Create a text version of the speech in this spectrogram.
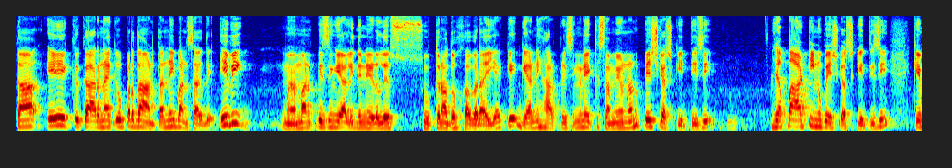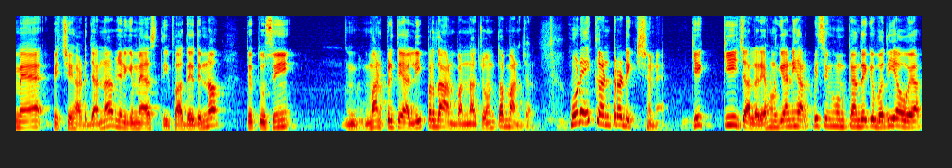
ਤਾਂ ਇਹ ਇੱਕ ਕਾਰਨ ਹੈ ਕਿ ਉਹ ਪ੍ਰਧਾਨ ਤਾਂ ਨਹੀਂ ਬਣ ਸਕਦੇ। ਇਹ ਵੀ ਮਨਪ੍ਰੀਤ ਸਿੰਘ ਵਾਲੀ ਦੇ ਨੇੜਲੇ ਸੂਤਰਾਂ ਤੋਂ ਖਬਰ ਆਈ ਹੈ ਕਿ ਗਿਆਨੀ ਹਰਪ੍ਰੀਤ ਸਿੰਘ ਨੇ ਇੱਕ ਸਮੇਂ ਉਹਨਾਂ ਨੂੰ ਪੇਸ਼ਕਸ਼ ਕੀਤੀ ਸੀ। ਜਾਂ ਪਾਰਟੀ ਨੂੰ ਪੇਸ਼ਕਸ਼ ਕੀਤੀ ਸੀ ਕਿ ਮੈਂ ਪਿੱਛੇ ਹਟ ਜਾਣਾ ਯਾਨੀ ਕਿ ਮੈਂ ਅਸਤੀਫਾ ਦੇ ਦਿੰਨਾ ਤੇ ਤੁਸੀਂ ਮਨਪ੍ਰੀਤ ਆਲੀ ਪ੍ਰਧਾਨ ਬਣਨਾ ਚਾਹੁਣ ਤਾਂ ਬਣ ਜਾਣ। ਹੁਣ ਇਹ ਕੰਟਰਡਿਕਸ਼ਨ ਹੈ ਕਿ ਕੀ ਚੱਲ ਰਿਹਾ? ਹੁਣ ਗਿਆਨੀ ਹਰਪ੍ਰੀਤ ਸਿੰਘ ਹੁਣ ਕਹਿੰਦੇ ਕਿ ਵਧੀਆ ਹੋਇਆ।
